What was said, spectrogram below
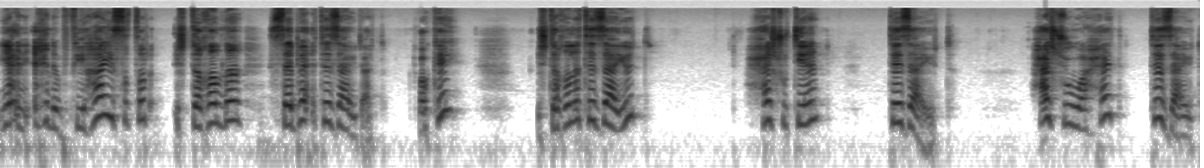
يعني إحنا في هاي السطر اشتغلنا سبع تزايدات. okay؟ اشتغلنا تزايد حشوتين تزايد. حشو واحد تزايد.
